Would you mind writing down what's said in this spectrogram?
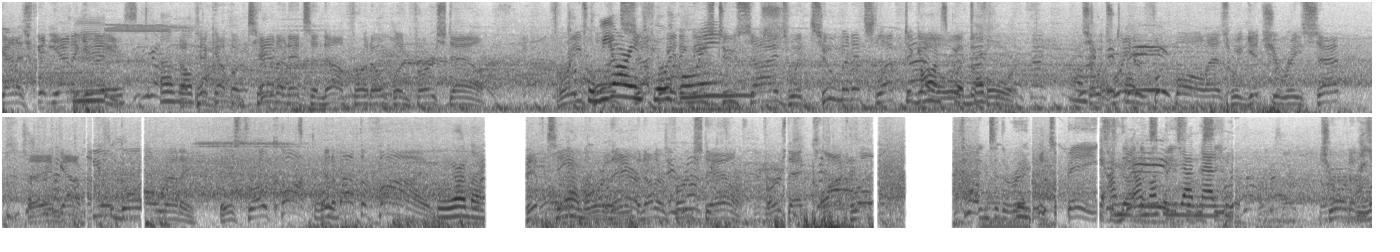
Got his fit yet again. Easiest of all A pickup of 10, and it's enough for an Oakland first down. Three So we are in field goal these two sides with two minutes left to oh, go score a in the fourth. Oh, so it's Raider football as we get you reset. They've got a field goal already. His throw caught at about the five. We are done. 15 more there. Another first down. First that clock roll. Into the ring. It's Bays. I mean, I'm not gonna be that mad if we Jordan Lewis.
